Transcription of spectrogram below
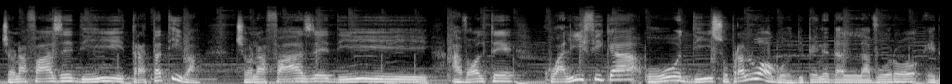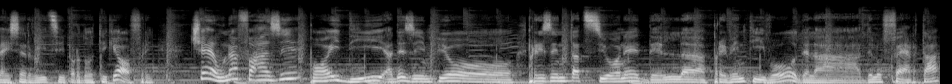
c'è una fase di trattativa, c'è una fase di a volte qualifica o di sopralluogo, dipende dal lavoro e dai servizi, prodotti che offri. C'è una fase poi di, ad esempio, presentazione del preventivo, della, dell'offerta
